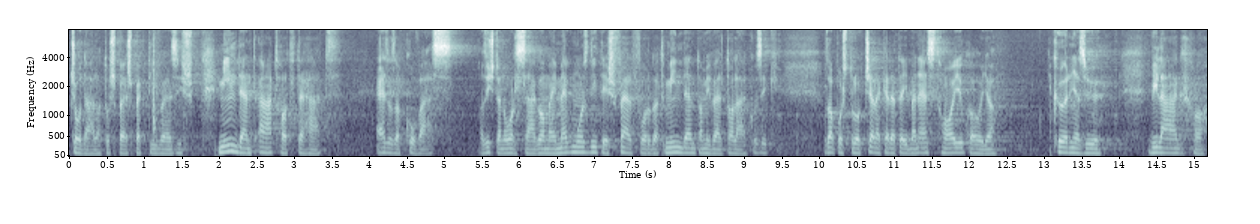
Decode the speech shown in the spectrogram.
Csodálatos perspektíva ez is. Mindent áthat tehát. Ez az a kovász, az Isten országa, amely megmozdít és felforgat mindent, amivel találkozik. Az apostolok cselekedeteiben ezt halljuk, ahogy a környező világ, a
